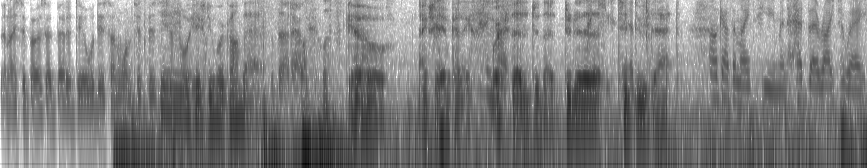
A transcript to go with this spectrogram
Then I suppose I'd better deal with this unwanted visitor Yay, for we you. get to do more combat. Would that help? Let's go. Actually, I'm kind of Very more excited to do that. To do Thank you, that. To do that. I'll gather my team and head there right away.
